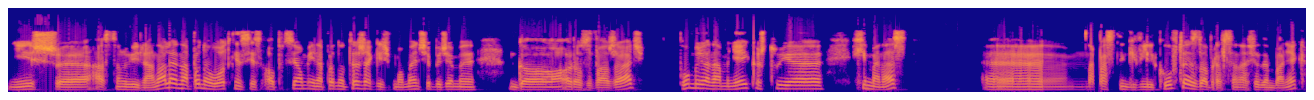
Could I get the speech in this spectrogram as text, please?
niż e, Aston Villa. No ale na pewno Watkins jest opcją i na pewno też w jakimś momencie będziemy go rozważać. Pół miliona mniej kosztuje Jimenez, e, napastnik Wilków. To jest dobra cena, 7 baniek.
